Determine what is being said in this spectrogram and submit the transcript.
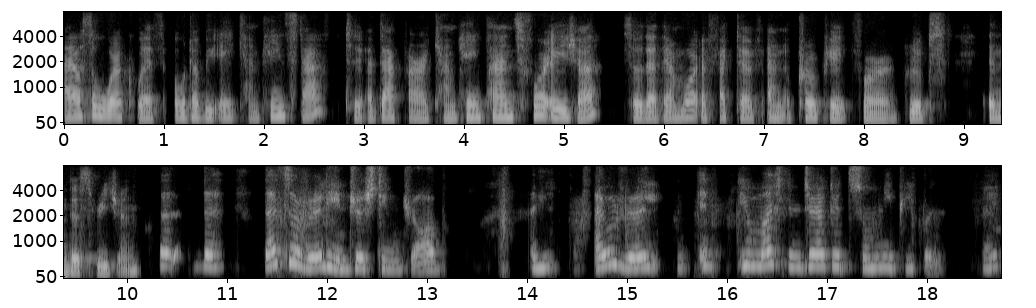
I also work with OWA campaign staff to adapt our campaign plans for Asia so that they're more effective and appropriate for groups in this region. That, that, that's a really interesting job. And I would really, it, you must interact with so many people, right?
